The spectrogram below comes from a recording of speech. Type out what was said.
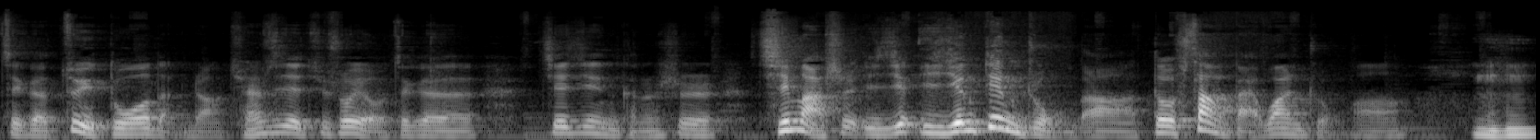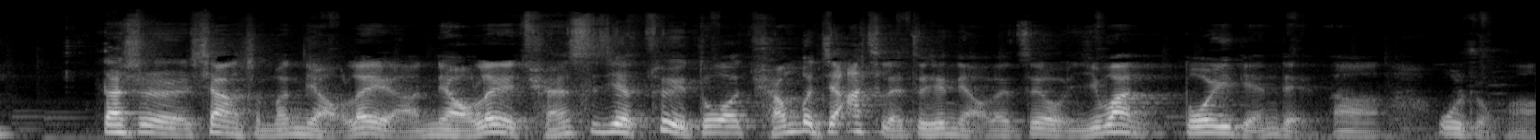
这个最多的，你知道，全世界据说有这个。接近可能是，起码是已经已经定种的，都上百万种啊。嗯哼。但是像什么鸟类啊，鸟类全世界最多，全部加起来这些鸟类只有一万多一点点啊物种啊。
